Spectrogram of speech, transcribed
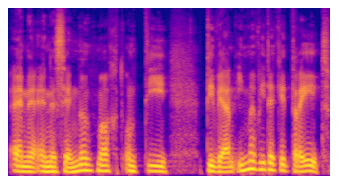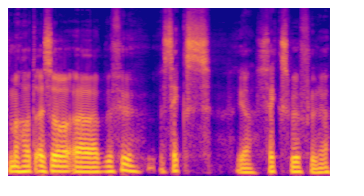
eine, eine Sendung gemacht und die, die werden immer wieder gedreht. Man hat also, äh, wie viel? Sechs, ja, sechs Würfel, ja.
